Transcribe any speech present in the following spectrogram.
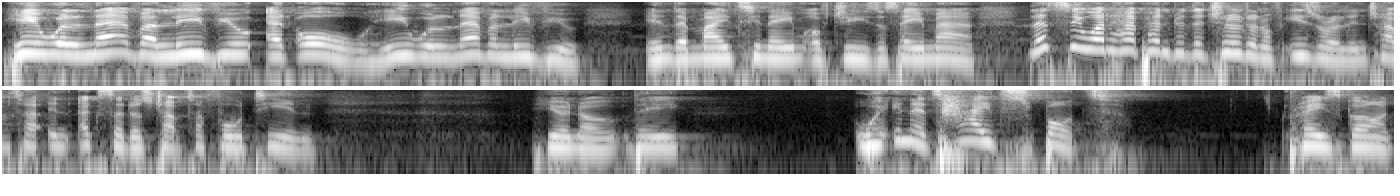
He will never leave you at all. He will never leave you in the mighty name of Jesus. Amen. Let's see what happened with the children of Israel in chapter in Exodus chapter 14. You know, they were in a tight spot. Praise God.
